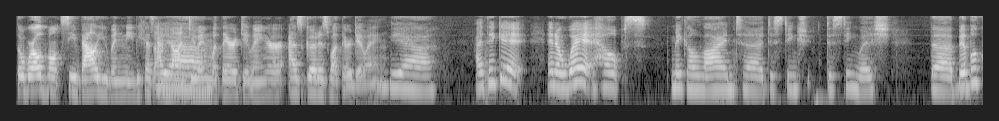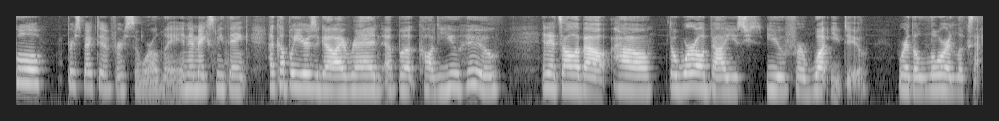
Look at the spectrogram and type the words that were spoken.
the world won't see value in me because I'm not doing what they're doing or as good as what they're doing. Yeah. I think it, in a way, it helps make a line to distinguish, distinguish the biblical perspective versus the worldly. And it makes me think a couple years ago, I read a book called You Who, and it's all about how the world values you for what you do, where the Lord looks at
